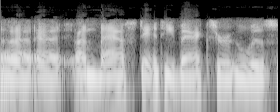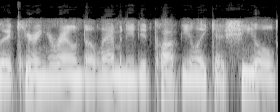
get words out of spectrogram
unmasked anti-vaxxer who was uh, carrying around a laminated copy like a shield.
